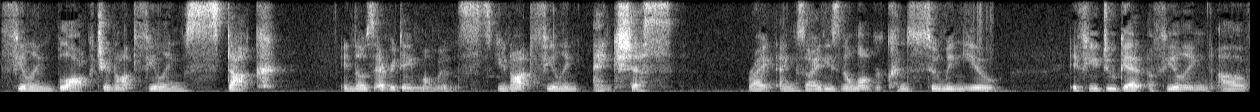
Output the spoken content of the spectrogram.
feeling blocked. You're not feeling stuck in those everyday moments. You're not feeling anxious, right? Anxiety is no longer consuming you. If you do get a feeling of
